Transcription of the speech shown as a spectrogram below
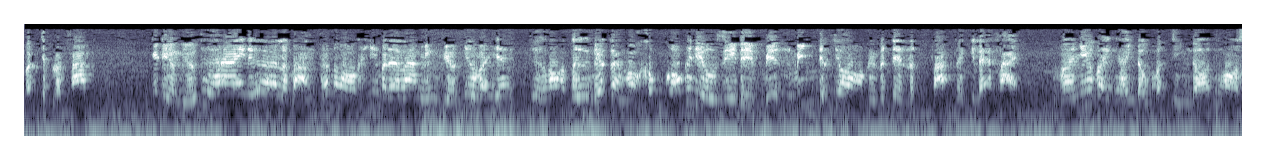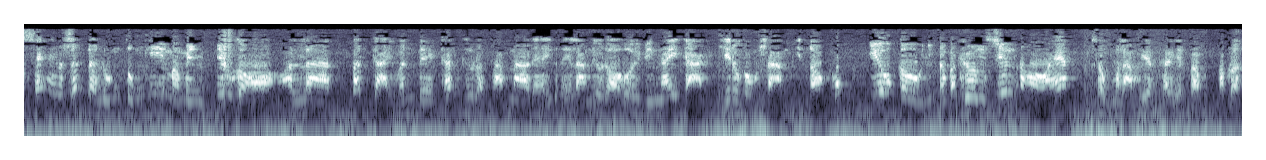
bất chấp luật pháp. Cái điểm yếu thứ hai nữa là bản thân họ khi mà đã làm những việc như vậy ấy, thì họ tự biết rằng họ không có cái điều gì để biện minh được cho họ về vấn đề luật pháp về cái lẽ phải. Và như vậy cái hành động bất chính đó thì họ sẽ rất là lúng túng khi mà mình yêu cầu họ là tất cả vấn đề căn cứ luật pháp nào để ấy có thể làm điều đó bởi vì ngay cả cái chế độ cộng sản thì nó cũng yêu cầu những động thường xuyên hò hét, sống và làm việc theo hiến pháp pháp luật.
